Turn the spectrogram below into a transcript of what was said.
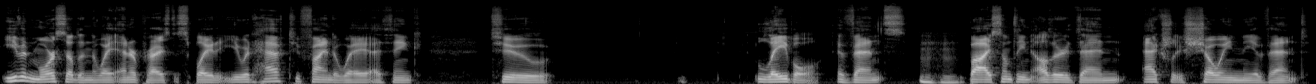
even more so than the way Enterprise displayed it, you would have to find a way, I think, to label events mm-hmm. by something other than actually showing the event.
